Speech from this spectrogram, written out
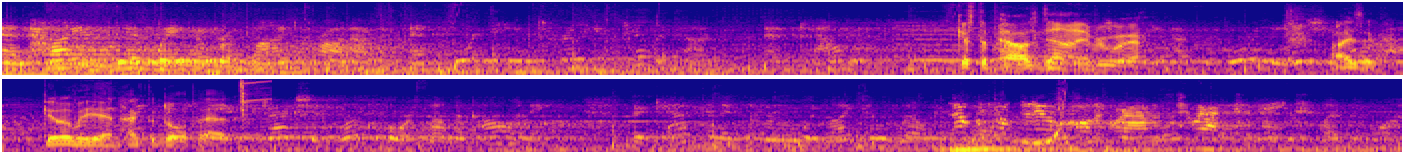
and highest dead weight of refined product at 14 trillion kilotons and counting. Guess the power's down everywhere. Joining us aboard the Ishimura Isaac, get over here and hack the door pad. extraction workforce on the colony. The captain and crew would like to welcome Look for blue holograms to activate.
